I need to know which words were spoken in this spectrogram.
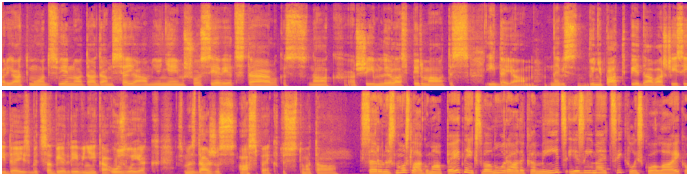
arī atmodas viena no tādām sejām ieņēma šo sievietes tēlu, kas nāk ar šīm lielās pirmātes idejām. Nevis viņa pati piedāvā šīs idejas, bet sabiedrība viņai kā uzliek vismaz dažus aspektus no tā. Sarunas noslēgumā pētnieks vēl norāda, ka mīts iezīmē ciklisko laiku,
